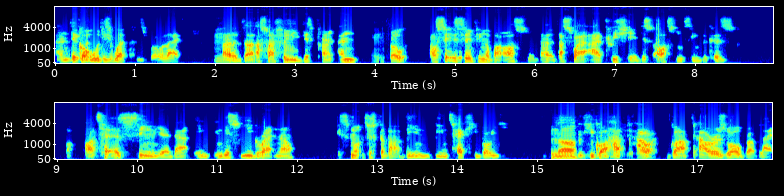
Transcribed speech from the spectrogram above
and they got all these weapons, bro. Like. Mm. Uh, that's why for me, this current and Mm. bro, I'll say the same thing about Arsenal. That, that's why I appreciate this Arsenal team because Arteta's seen yeah that in, in this league right now, it's not just about being being techie, bro. No, you gotta have power. You gotta have power as well, bro. Like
